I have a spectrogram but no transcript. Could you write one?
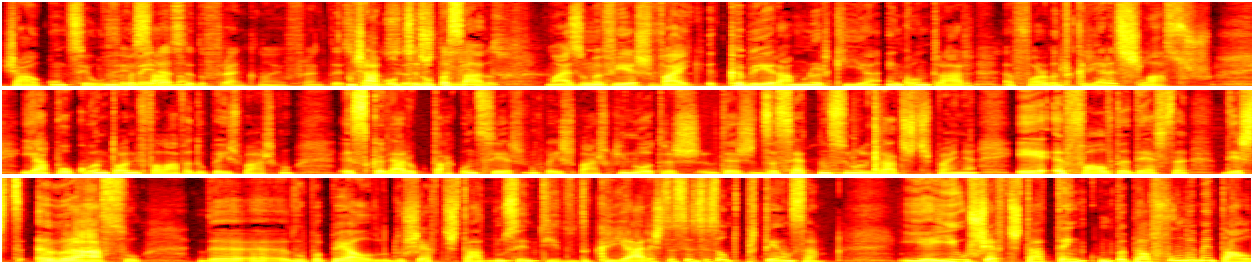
já aconteceu no Foi passado. Foi uma herança do Franco, não é? O Franco já aconteceu no passado. Mais uma vez vai caber à monarquia encontrar a forma de criar esses laços. E há pouco o António falava do País Basco. Eh, se calhar o que está a acontecer no País Basco e noutras das 17 nacionalidades de Espanha é a falta dessa deste abraço de, do papel do chefe de Estado no sentido de criar esta sensação de pertença. E aí o chefe de Estado tem um papel fundamental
